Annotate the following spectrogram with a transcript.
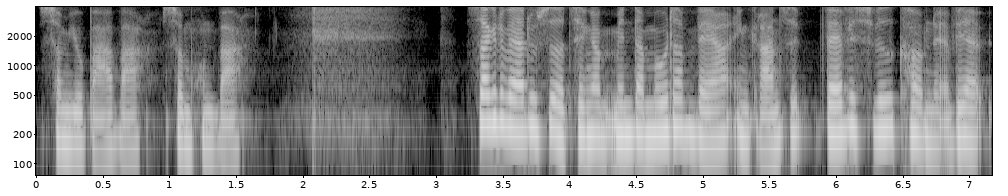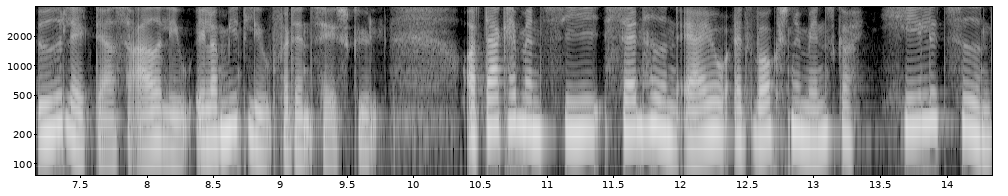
som jo bare var, som hun var. Så kan det være, at du sidder og tænker, men der må der være en grænse. Hvad hvis vedkommende er ved at ødelægge deres eget liv, eller mit liv for den sags skyld? Og der kan man sige, at sandheden er jo, at voksne mennesker hele tiden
